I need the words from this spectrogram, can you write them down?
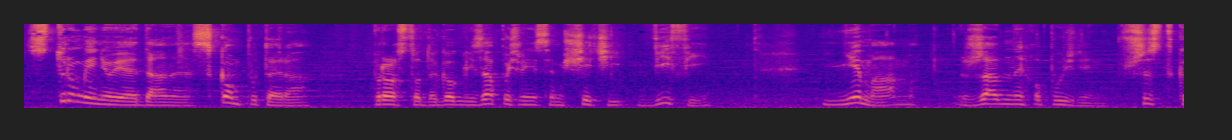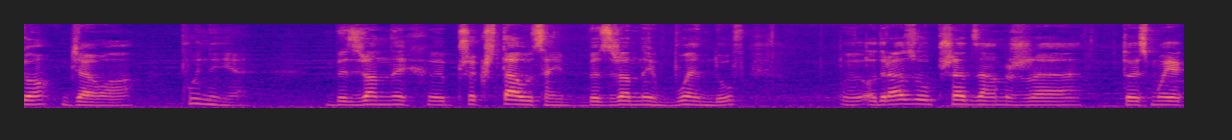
strumieniuje dane z komputera prosto do gogli za pośrednictwem sieci Wi-Fi. Nie mam żadnych opóźnień. Wszystko działa płynnie, bez żadnych e, przekształceń, bez żadnych błędów. E, od razu uprzedzam, że to jest moje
